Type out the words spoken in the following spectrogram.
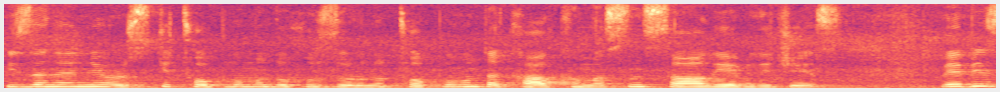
biz inanıyoruz ki toplumun da huzurunu, toplumun da kalkınmasını sağlayabileceğiz. Ve biz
